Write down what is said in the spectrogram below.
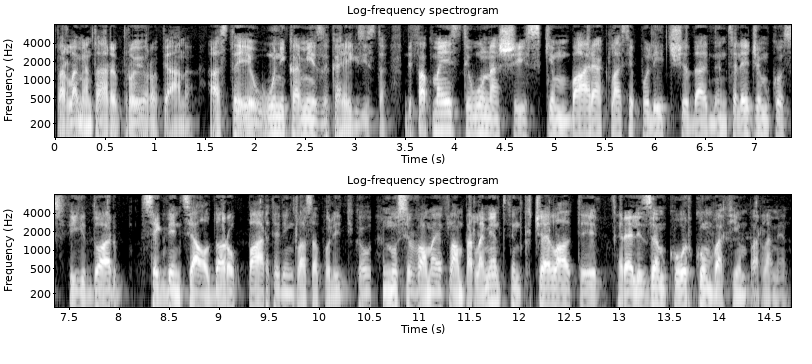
parlamentară pro-europeană. Asta e unica miză care există. De fapt, mai este una și schimbarea clasei politice, dar înțelegem că o să fie doar secvențial, doar o parte din clasa politică. Nu se va mai afla în Parlament, fiindcă celelalte realizăm că oricum va fi în Parlament,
